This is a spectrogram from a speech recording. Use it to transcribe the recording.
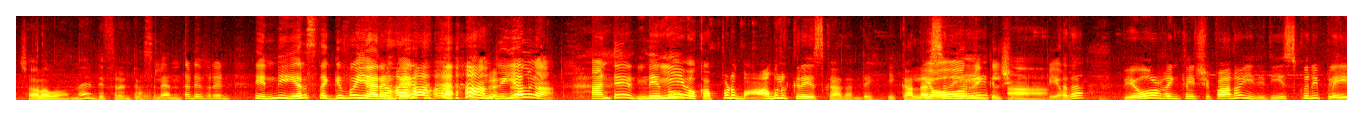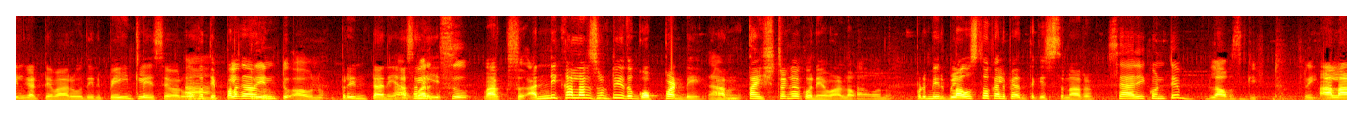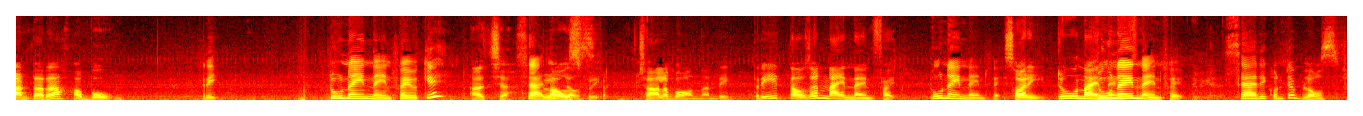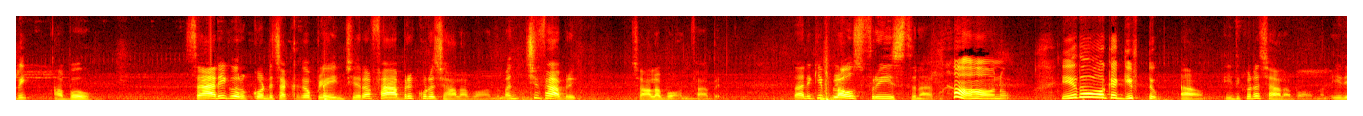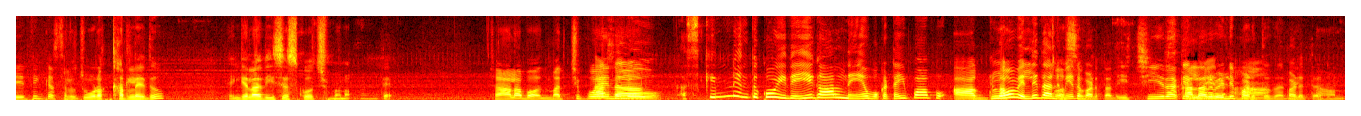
చాలా బాగుంది. డిఫరెంట్ అసలు ఎంత డిఫరెంట్ ఎన్ని ఇయర్స్ తగ్గిపోయారంటే? రియల్గా. అంటే ఇది ఒకప్పుడు మామూలు క్రేజ్ కాదండి. ఈ కలర్స్ pure. కదా? Pure wrinkle chiffon. ఇది తీసుకుని ప్లెయిన్ కట్టేవారు దీని పెయింట్లు వేసేవారు. ఒక తిప్పలుగా ప్రింట్ అవును. ప్రింట్ అని. అసలు. వర్క్స్. అన్ని కలర్స్ ఉంటే ఇది గొప్ప అండి అంత ఇష్టంగా కొనేవాళ్ళం. అవును. ఇప్పుడు మీరు బ్లౌజ్తో కలిపి ఎంతకి ఇస్తున్నారు? శారీ కొంటే బ్లౌజ్ గిఫ్ట్ ఫ్రీ. అలా అంటారా? అబ్బో. ఫ్రీ. టూ నైన్ నైన్ ఫైవ్కి అచ్చా. Blouse free. చాలా బాగుందండి. Three thousand nine nine five. Two nine nine five. Sorry two nine two nine nine five. Sari కొంటే బ్లౌజ్ ఫ్రీ. అబ్బో. శారీ కొనుక్కోండి చక్కగా ప్లెయిన్ చీర. ఫ్యాబ్రిక్ కూడా చాలా బాగుంది. మంచి ఫ్యాబ్రిక్ చాలా బాగుంది ఫ్యాబ్రిక్ దానికి బ్లౌజ్ ఫ్రీ ఇస్తున్నారు. అవును. ఏదో ఒక గిఫ్ట్ అవును. ఇది కూడా చాలా బాగుంది. ఇదైతే ఇంక అసలు చూడక్కర్లేదు. ఇంక ఇలా తీసేసుకోవచ్చు మనం. అంతే. చాలా బాగుంది. మర్చిపోయిన స్కిన్ ఎందుకో ఇది వేయగాలనే ఒక టైప్ ఆఫ్ ఆ గ్లో వెళ్ళి దాని మీద పడుతుంది. ఈ చీర కలర్ వెళ్ళి పడుతుంది పడుతుంది.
